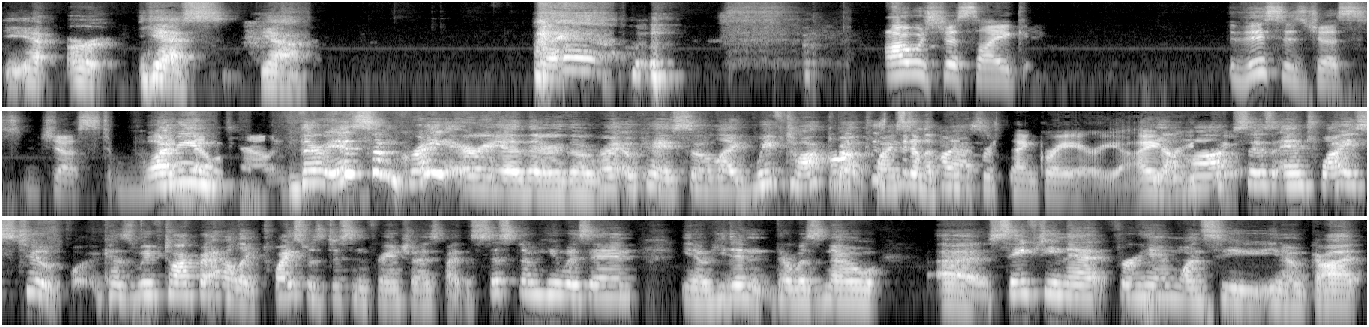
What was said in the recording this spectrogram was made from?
yeah, or yes, yeah. I was just like, this is just just what I a mean, meltdown. There is some gray area there, though, right? Okay, so like we've talked about twice in in the past. percent gray area. I yeah, agree. Hawks is and twice too, because we've talked about how like twice was disenfranchised by the system he was in. You know, he didn't. There was no uh, safety net for him once he, you know, got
